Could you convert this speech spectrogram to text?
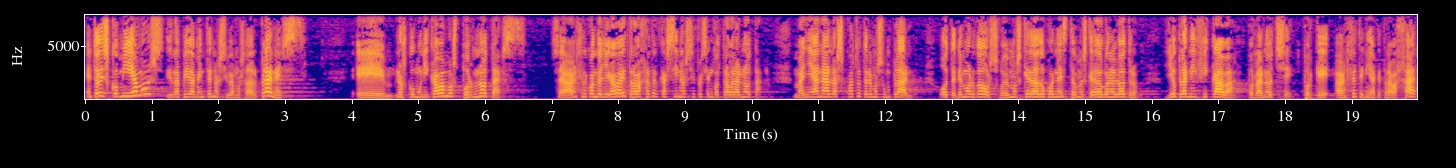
Entonces comíamos y rápidamente nos íbamos a dar planes. Eh, nos comunicábamos por notas. O sea, Ángel cuando llegaba de trabajar del casino siempre se encontraba la nota mañana a las cuatro tenemos un plan, o tenemos dos, o hemos quedado con este, o hemos quedado con el otro. Yo planificaba por la noche, porque Ángel tenía que trabajar.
